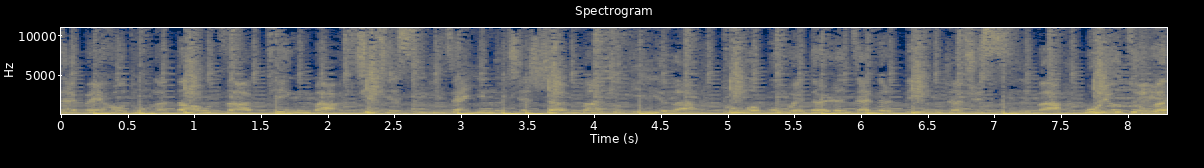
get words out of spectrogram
在背后捅了刀子，听吧，窃窃私语在议论些什么？注意了，图谋不轨的人在那盯着，去我用嘴巴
